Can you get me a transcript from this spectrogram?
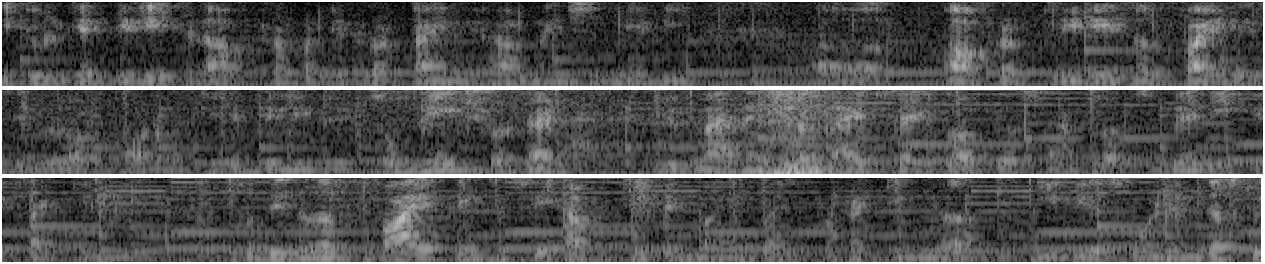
it will get deleted after a particular time. You have mentioned maybe uh, after three days or five days it will automatically get deleted. So make sure that you manage the life cycle of your snapshots very effectively. So these are the five things which we have to keep in mind while protecting your EBS volume just to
